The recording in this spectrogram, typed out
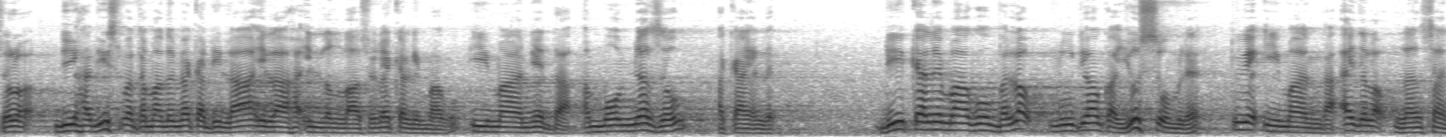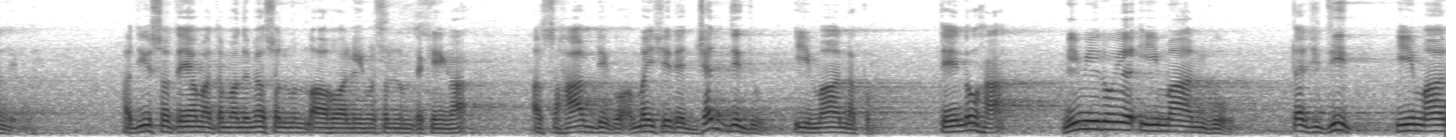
ဆိုတော့ဒီဟာဒီစ်မှာတမန်တော်မြတ်ကဒီလာအီလာဟာအီလလာဆိုတဲ့ကလီမာကိုအီမန်ရဲ့ဒါအမွန်မြတ်ဆုံးအကန့်ရဲ့လက်ဒီကလီမာကိုဘလောက်လူတယောက်ကရွတ်ဆိုမလဲသူရဲ့အီမန်ကအဲ့ဒါလောက်လန်းဆန်းနေတယ်ဟာဒီစ်တရားမှာတမန်တော်မြတ်ဆလ္လာဟူအလိုင်းဝဆလမ်တခင်ကအဆဟာဘ်ဒီကိုအမိတ်ရှိတဲ့ဂျဒ်ဒီဒူအီမာနကုမ်တင်တို့ဟာမိမိတို့ရဲ့အီမန်ကိုတဂျဒီဒ် အီမန်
